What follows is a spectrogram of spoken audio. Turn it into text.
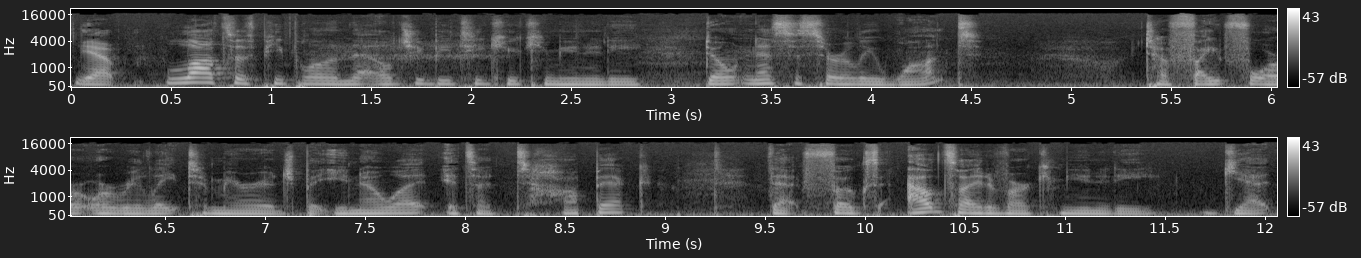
yep. Lots of people in the LGBTQ community don't necessarily want to fight for or relate to marriage, but you know what? It's a topic that folks outside of our community get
